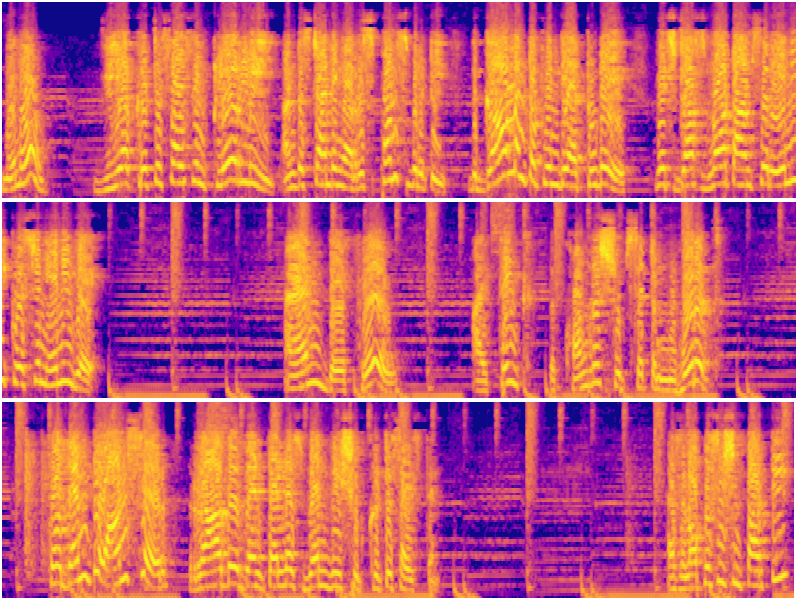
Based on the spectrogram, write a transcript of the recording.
No, no. We are criticizing clearly, understanding our responsibility. The government of India today, which does not answer any question anyway. And therefore, I think the Congress should set a muhurat for them to answer rather than tell us when we should criticize them. As an opposition party,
